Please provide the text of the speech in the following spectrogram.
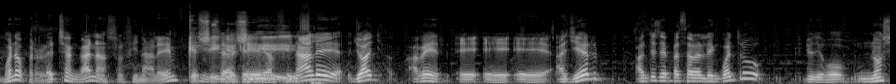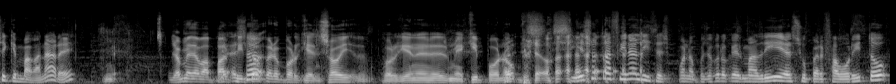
Bueno, pero le echan ganas al final, ¿eh? Que sí, O sea, que sí. Al final, eh, yo, a- a ver, eh, eh, eh, ayer, antes de empezar el encuentro, yo digo, no sé quién va a ganar, ¿eh? Yo me daba pálpito, Eso- pero por quién soy, por quién es mi equipo, ¿no? Pero, Si es otra final, dices, bueno, pues yo creo que el Madrid es súper favorito,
